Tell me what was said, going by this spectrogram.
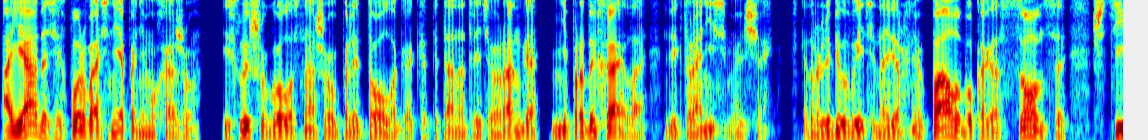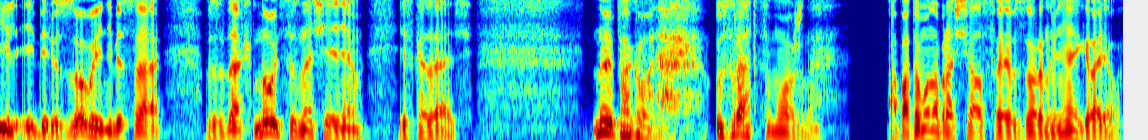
А я до сих пор во сне по нему хожу и слышу голос нашего политолога, капитана третьего ранга Непродыхайла Виктора Анисимовича, который любил выйти на верхнюю палубу, когда солнце, штиль и бирюзовые небеса, вздохнуть со значением и сказать «Ну и погода, усраться можно». А потом он обращал свои взоры на меня и говорил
